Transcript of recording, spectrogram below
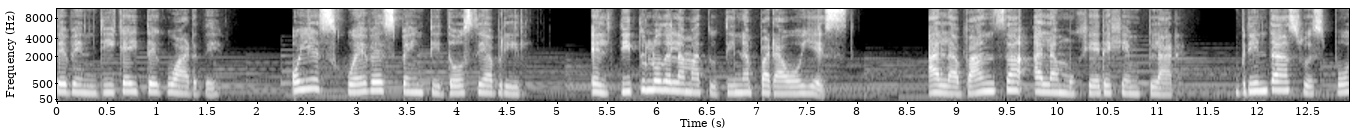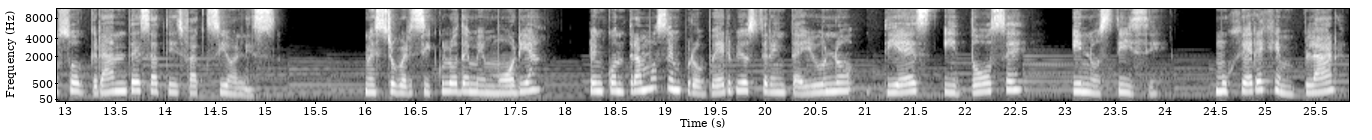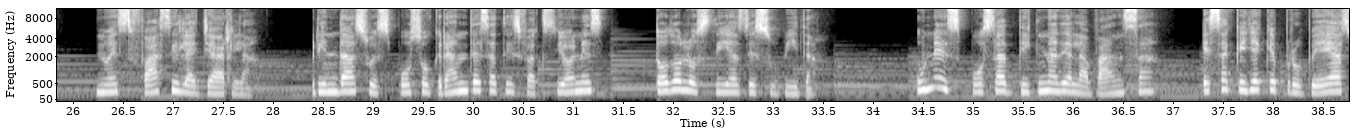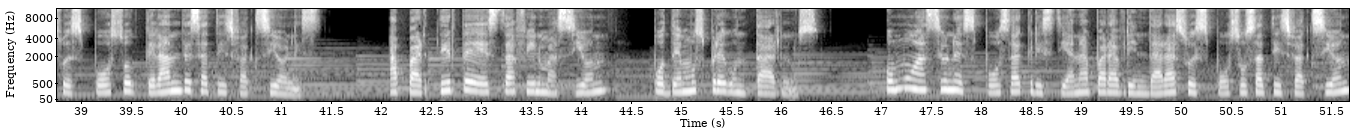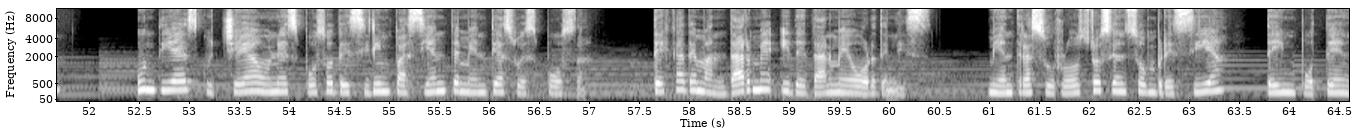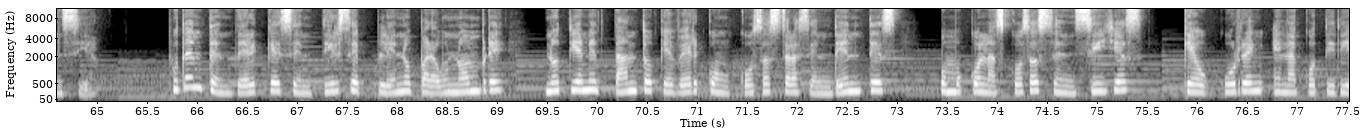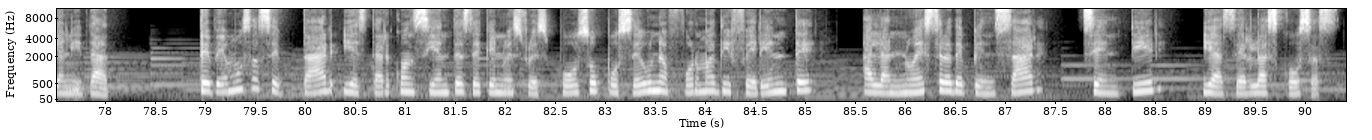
te bendiga y te guarde. Hoy es jueves 22 de abril. El título de la matutina para hoy es Alabanza a la mujer ejemplar. Brinda a su esposo grandes satisfacciones. Nuestro versículo de memoria lo encontramos en Proverbios 31, 10 y 12 y nos dice, Mujer ejemplar, no es fácil hallarla. Brinda a su esposo grandes satisfacciones todos los días de su vida. Una esposa digna de alabanza es aquella que provee a su esposo grandes satisfacciones. A partir de esta afirmación, podemos preguntarnos, ¿cómo hace una esposa cristiana para brindar a su esposo satisfacción? Un día escuché a un esposo decir impacientemente a su esposa, deja de mandarme y de darme órdenes, mientras su rostro se ensombrecía de impotencia. Pude entender que sentirse pleno para un hombre no tiene tanto que ver con cosas trascendentes como con las cosas sencillas que ocurren en la cotidianidad. Debemos aceptar y estar conscientes de que nuestro esposo posee una forma diferente a la nuestra de pensar, sentir y hacer las cosas.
